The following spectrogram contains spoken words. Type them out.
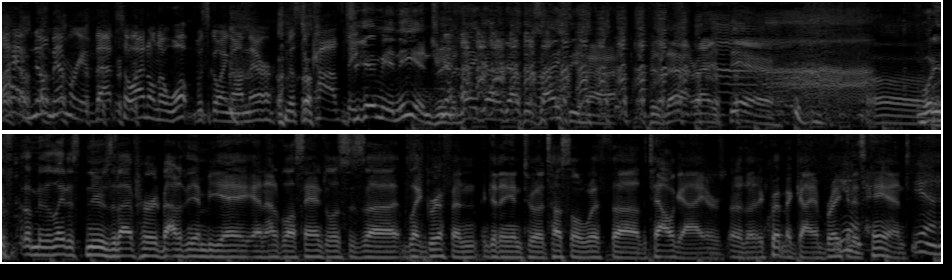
I have no memory of that, so I don't know what was going on there, Mr. Cosby. She gave me a knee injury, but thank God I got this icy hot for that right there. What if I mean the latest news that I've heard out of the NBA and out of Los Angeles is uh, Blake Griffin getting into a tussle with uh, the towel guy or, or the equipment guy and breaking Yeah. his hand. Yeah.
